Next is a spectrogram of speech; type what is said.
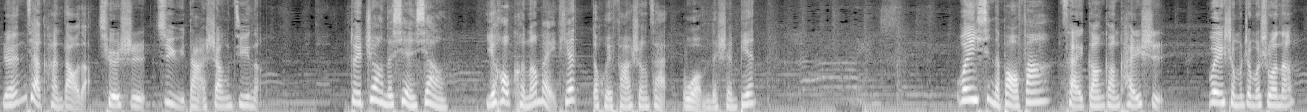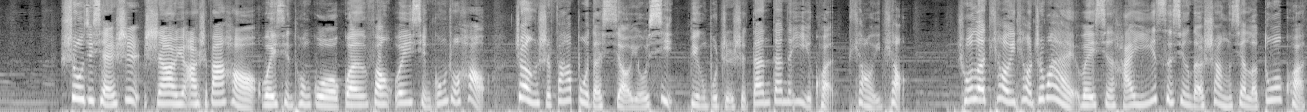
人家看到的却是巨大商机呢。对这样的现象，以后可能每天都会发生在我们的身边。微信的爆发才刚刚开始，为什么这么说呢？数据显示，十二月二十八号，微信通过官方微信公众号正式发布的小游戏，并不只是单单的一款跳一跳。除了跳一跳之外，微信还一次性的上线了多款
